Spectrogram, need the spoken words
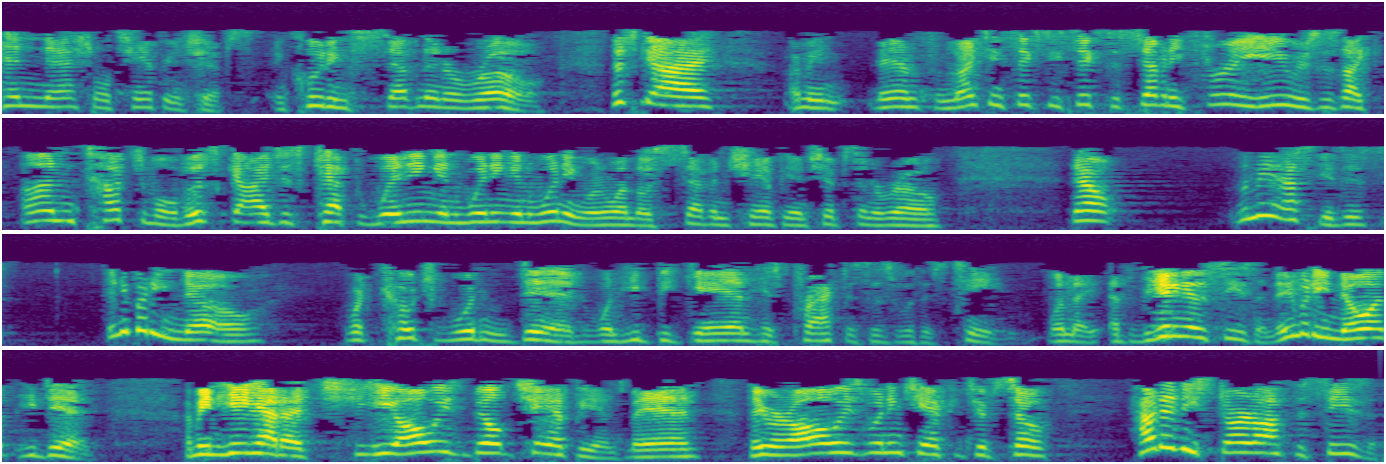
10 national championships, including seven in a row. This guy, I mean, man, from 1966 to 73, he was just like untouchable. This guy just kept winning and winning and winning when he won those seven championships in a row. Now, let me ask you, does anybody know what Coach Wooden did when he began his practices with his team? When they, at the beginning of the season, anybody know what he did? I mean, he had a, he always built champions, man. They were always winning championships. So, how did he start off the season?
